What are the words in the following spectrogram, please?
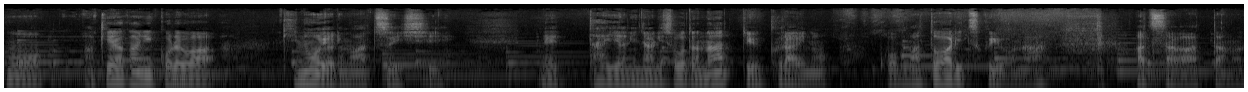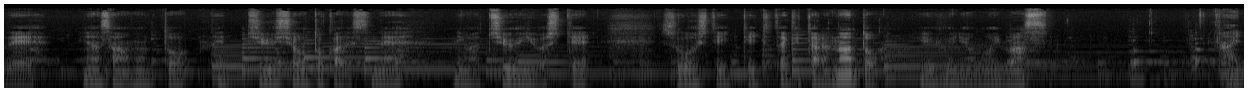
もう明らかにこれは昨日よりも暑いし熱帯夜になりそうだなっていうくらいのこうまとわりつくような暑さがあったので皆さん本当熱中症とかですねには注意をして過ごしていっていただけたらなというふうに思います。はい、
